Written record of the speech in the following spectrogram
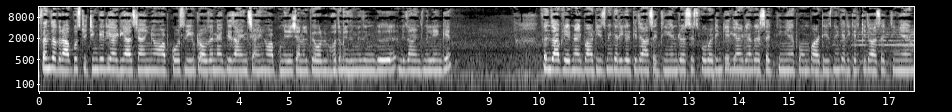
फ्रेंड्स अगर आपको स्टिचिंग के लिए आइडियाज़ चाहिए हो, आपको स्लीव ट्राउज़र नेक डिज़ाइन चाहिए हो, आपको मेरे चैनल पे और भी बहुत अमेजिंग अमेजिंग डिज़ाइन मिलेंगे। फ्रेंड्स आप लेट नाइट पार्टीज़ में कैरी करके जा सकती हैं ड्रेसेस को वेडिंग के लिए आइडिया कर सकती हैं प्रोम पार्टीज़ में कैरी करके जा सकती हैं।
